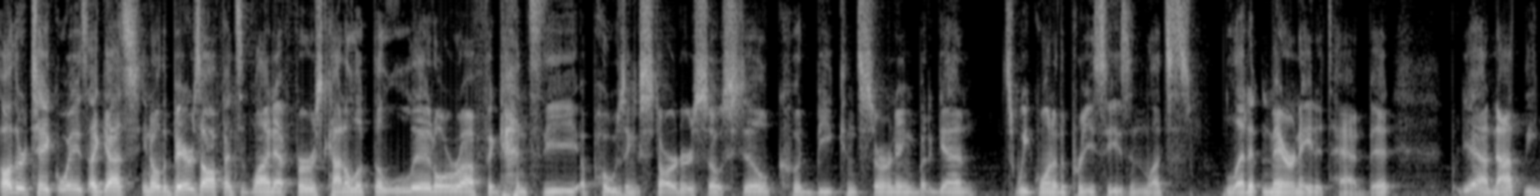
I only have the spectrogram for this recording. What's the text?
other takeaways, I guess, you know, the Bears' offensive line at first kind of looked a little rough against the opposing starters, so still could be concerning. But again, it's week one of the preseason. Let's let it marinate a tad bit. But yeah, not the.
